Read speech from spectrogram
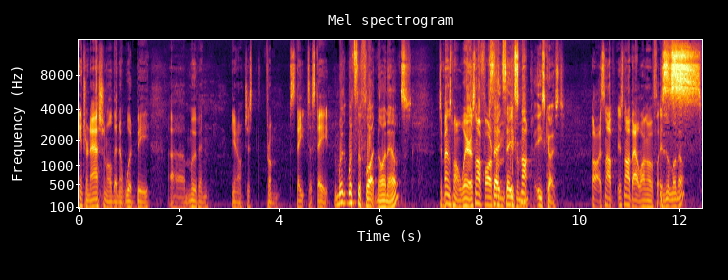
international than it would be uh, moving, you know, just from state to state. What, what's the flight? Nine hours? Depends on where. It's not far say from. say it's from not. East Coast. Oh, it's not. It's not that long of a flight. Is it It's long enough? s-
